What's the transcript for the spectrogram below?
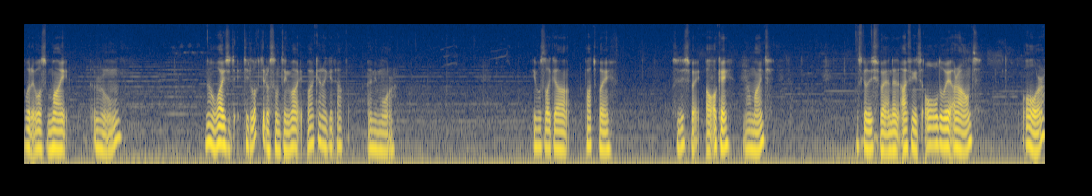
what it was my room. No why is it it locked it or something? Why why can't I get up anymore? It was like a pathway so this way oh okay no mind let's go this way and then I think it's all the way around or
